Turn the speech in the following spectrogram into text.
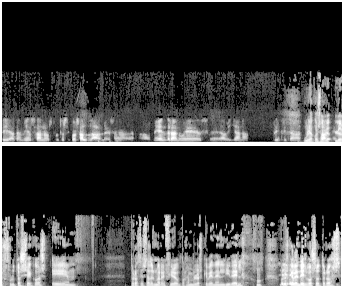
energía también sanos, frutos secos saludables, ¿eh? almendra, nuez, eh, avellana, principal. Una cosa, los frutos secos eh, procesados me refiero, por ejemplo, los que venden Lidl o los que vendéis vosotros,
